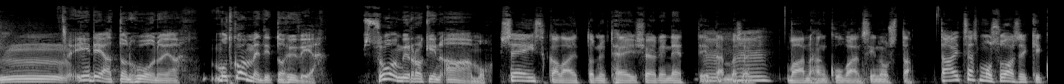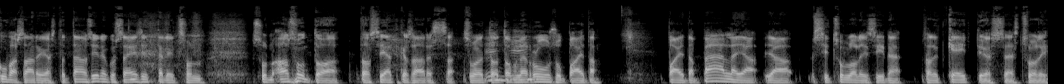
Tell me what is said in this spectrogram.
Mm, ideat on huonoja, mutta kommentit on hyviä. Suomirokin aamu. Seiska laittoi nyt hei Shirley nettiin Mm-hmm. tämmöisen vanhan kuvan sinusta. Tämä on itse asiassa mun suosikki kuvasarjasta. Tämä on siinä, kun sä esittelit sun, sun asuntoa tuossa Jätkäsaaressa. Sulla oli Mm-hmm. mm-hmm. tuommoinen ruusupaita paita päällä ja, ja sit sulla oli siinä, sä olit keittiössä ja sit sulla oli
